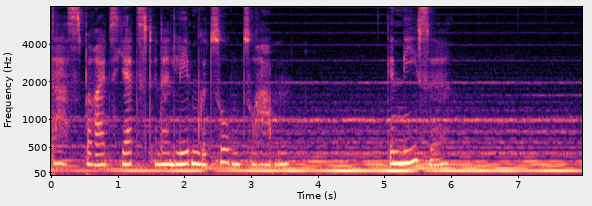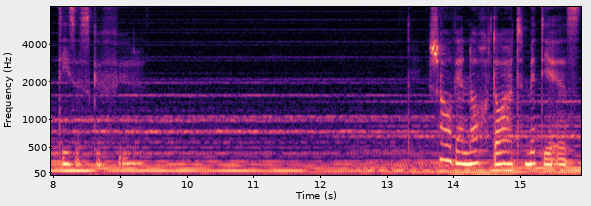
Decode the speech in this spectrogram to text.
das bereits jetzt in dein Leben gezogen zu haben. Genieße dieses Gefühl. Schau, wer noch dort mit dir ist.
